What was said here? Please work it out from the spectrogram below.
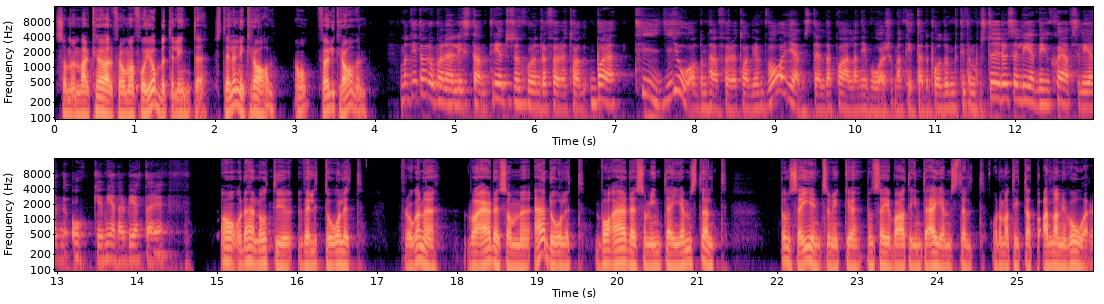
som en markör för om man får jobbet eller inte. Ställer ni krav? Ja, följ kraven. Om man tittar då på den här listan, 3700 företag, bara 10 av de här företagen var jämställda på alla nivåer som man tittade på. De tittade på styrelse, ledning, chefsled och medarbetare. Ja, och det här låter ju väldigt dåligt. Frågan är, vad är det som är dåligt? Vad är det som inte är jämställt? De säger inte så mycket, de säger bara att det inte är jämställt och de har tittat på alla nivåer.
